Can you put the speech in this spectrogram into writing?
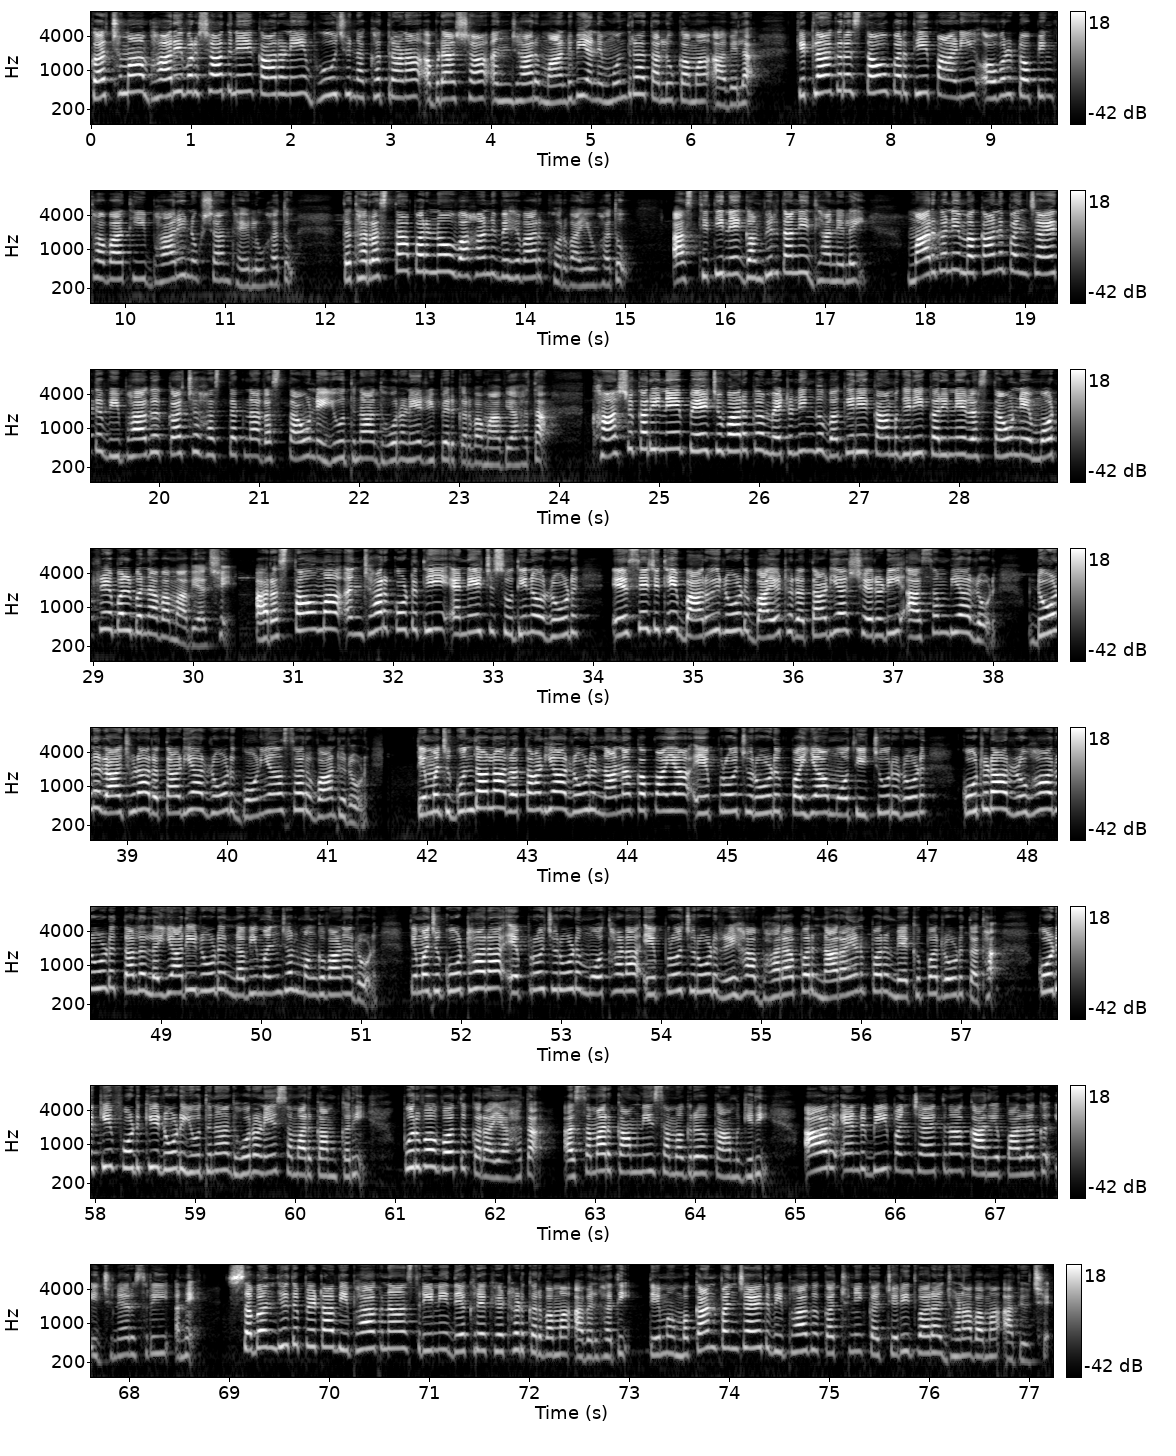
કચ્છમાં ભારે વરસાદને કારણે ભુજ, નખત્રાણા, અબડાસા, અંજાર, માંડવી અને મુન્દ્રા તાલુકામાં આવેલા કેટલાક રસ્તાઓ પરથી પાણી ઓવરટોપિંગ થવાથી ભારે નુકસાન થયેલું હતું તથા રસ્તા પરનો વાહન વ્યવહાર ખોરવાયો હતો. આ સ્થિતિને ગંભીરતાને ધ્યાને લઈ માર્ગ અને મકાન પંચાયત વિભાગ કચ્છ હસ્તકના રસ્તાઓને યુદ્ધના ધોરણે રિપેર કરવામાં આવ્યા હતા. ખાસ કરીને પેચવર્ક મેટલિંગ વગેરે કામગીરી કરીને રસ્તાઓને મોટરેબલ બનાવવામાં આવ્યા છે. આ રસ્તાઓમાં અંજારકોટથી એનએચ સુધીનો road, એસએચથી Baroi road, Bayath Ratadiya, Sherdi, Asambiya road, Don Rajda Ratadiya road, Goniyasar Vandh road તેમજ Gundala Ratadiya road, Nana Kapaya approach road, Paiya Motichur road Kotda Roha road, તલ લૈયારી રોડ, નવી મંજલ મંગવાણા રોડ. તેમજ Kothara approach road Mothada approach road, Reha Bharapar, Narayanpar Meghpar road તથા Kodki ફોડકી road યુદ્ધના ધોરણે સમારકામ કરી પૂર્વવત કરાયા હતા. આ સમારકામની સમગ્ર કામગીરી આર એન્ડ બી પંચાયતના કાર્યપાલક ઇજનેર શ્રી અને સંબંધિત પેટા વિભાગના સ્ત્રીની દેખરેખ હેઠળ કરવામાં આવેલ હતી. તેમ મકાન પંચાયત વિભાગ કચ્છની કચેરી દ્વારા જણાવવામાં આવ્યું છે.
